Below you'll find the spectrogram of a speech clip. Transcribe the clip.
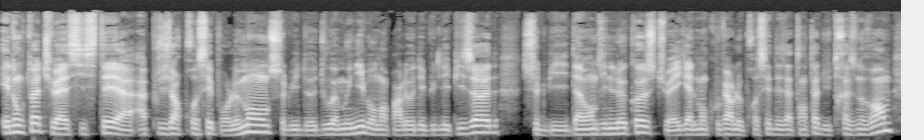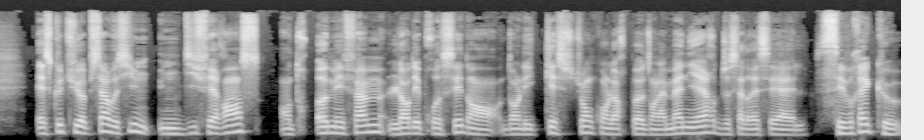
Et donc toi, tu as assisté à, plusieurs procès pour Le Monde, celui de Douamounib, on en parlait au début de l'épisode, celui d'Amandine Lecoz, tu as également couvert le procès des attentats du 13 novembre. Est-ce que tu observes aussi une différence entre hommes et femmes lors des procès dans, dans les questions qu'on leur pose, dans la manière de s'adresser à elles C'est vrai que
